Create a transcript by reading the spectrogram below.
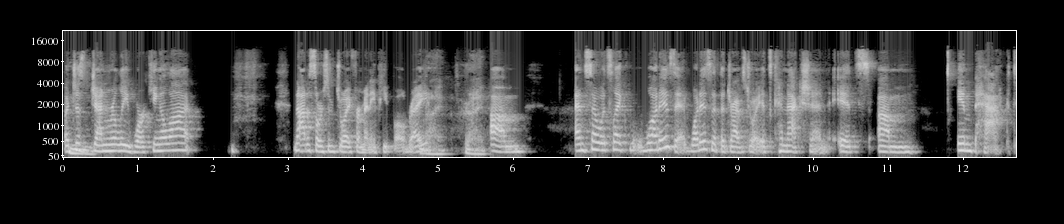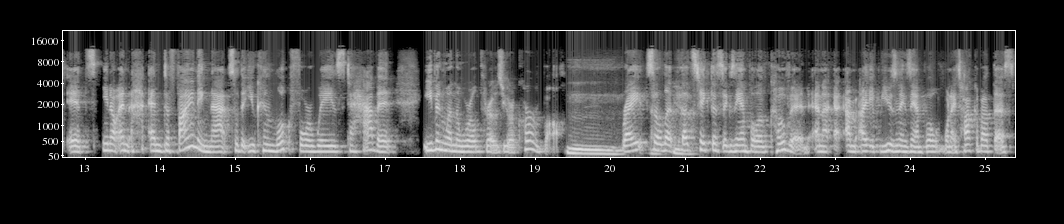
but just mm. generally working a lot, not a source of joy for many people, right? Right, right. Um, and so it's like, what is it? What is it that drives joy? It's connection. It's um, impact. It's you know and and defining that so that you can look for ways to have it even when the world throws you a curveball mm, right? So let, yeah. let's take this example of covid. And I, I, I use an example when i talk about this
